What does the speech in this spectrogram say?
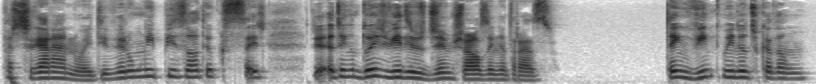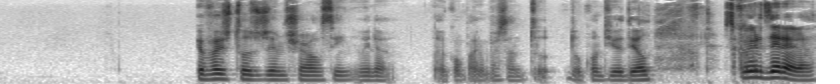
para chegar à noite e ver um episódio que seja. Eu tenho dois vídeos de James Charles em atraso. Tem 20 minutos cada um. Eu vejo todos os James Charles, sim, eu ainda acompanho bastante do, do conteúdo dele. Mas o que eu quero dizer era,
